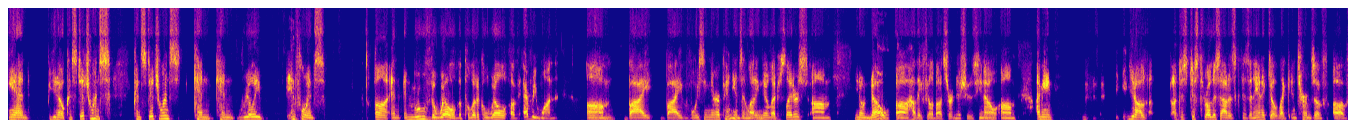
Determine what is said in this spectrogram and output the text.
and you know constituents constituents can can really influence uh, and and move the will, the political will of everyone um, by by voicing their opinions and letting their legislators, um, you know, know uh, how they feel about certain issues. You know, um, I mean, you know, I'll just just throw this out as, as an anecdote, like in terms of of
